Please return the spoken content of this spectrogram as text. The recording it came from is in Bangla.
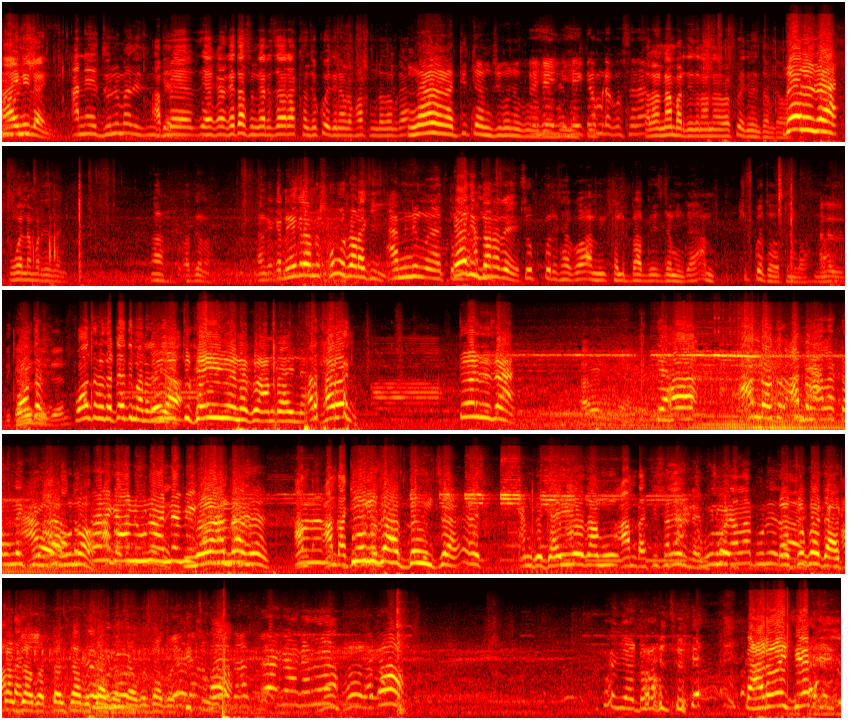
নাই নিলেন আনে দুনুমাদি আপনি একা গেতা শুনগারে যা রাখছেন যে কই দিন আমরা মিনিট দরকার না না না কিতাম জীবনে করব এই কামটা করছে না? তাহলে নাম্বার দিয়ে দেন আমরা কই দিবেন তখন দে দে মোবাইল নাম্বার দিয়ে দেন। না আর দিও না। আর কাকা নিয়ে গেলে আপনার সমস্যাটা কি আমি না দিন? চুপ করে থাকো আমি খালি বাগে যামগা আমি চুপ করে থাকো তোমরা পঞ্চাশ হাজার টাকা এই মিয়া তুই খাই না আমরা না। আর খারেন। তোর দে যা আমরা তো আমরা আলাদা হলে কি আমরা না না আমরা আম- আমরা কি তোর যা দেউছে আমাকে গাইও দামু আমরা কিছু করি না বুঝছ? আলাপ শুনে তার চুপ করে যাও তাল যাও তাল যাও যাও যাও যাও কিছু কাড়াইছে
